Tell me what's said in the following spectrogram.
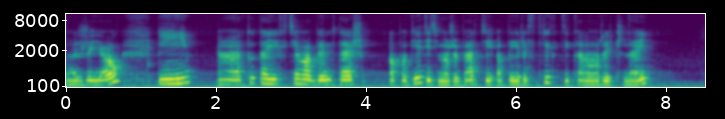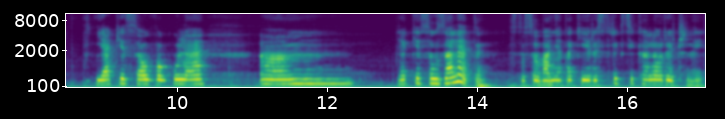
e, żyją. I e, tutaj chciałabym też opowiedzieć może bardziej o tej restrykcji kalorycznej, jakie są w ogóle, um, jakie są zalety stosowania takiej restrykcji kalorycznej.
